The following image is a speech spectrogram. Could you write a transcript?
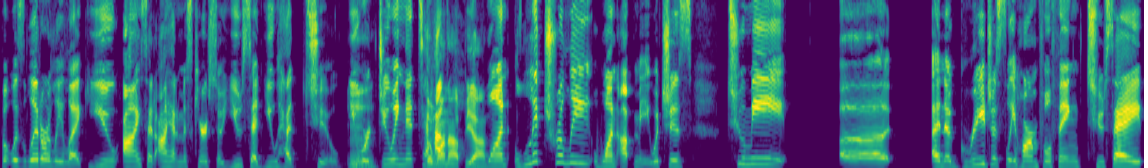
but was literally like, you, I said I had a miscarriage, so you said you had two. You were doing it to The have one up, yeah. one, literally one up me, which is to me uh, an egregiously harmful thing to say.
